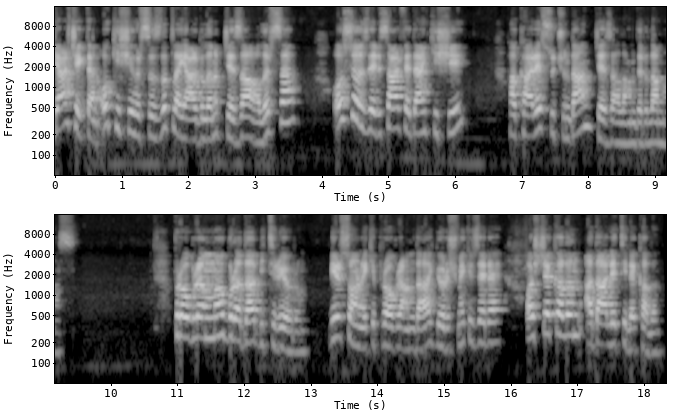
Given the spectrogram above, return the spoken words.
gerçekten o kişi hırsızlıkla yargılanıp ceza alırsa o sözleri sarf eden kişi hakaret suçundan cezalandırılamaz. Programımı burada bitiriyorum. Bir sonraki programda görüşmek üzere. Hoşçakalın, adalet ile kalın.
